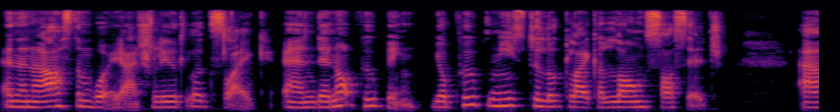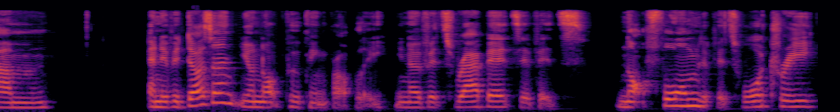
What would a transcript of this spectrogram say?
And then I ask them what it actually looks like. And they're not pooping. Your poop needs to look like a long sausage. Um, and if it doesn't, you're not pooping properly. You know, if it's rabbits, if it's not formed, if it's watery,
